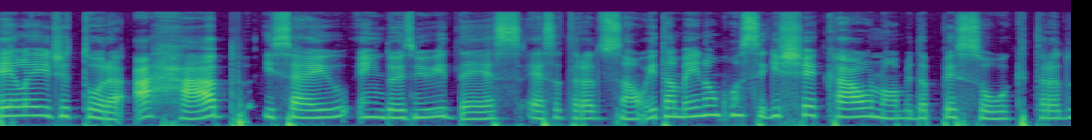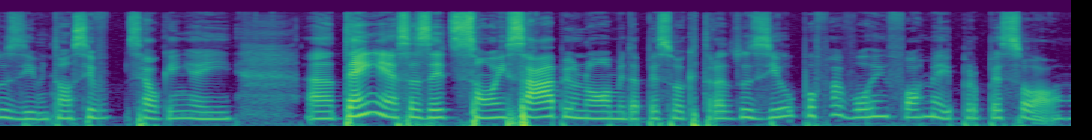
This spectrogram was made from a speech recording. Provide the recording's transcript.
pela editora Ahab e saiu em 2010 essa tradução. E também não consegui checar o nome da pessoa que traduziu. Então, se, se alguém aí uh, tem essas edições, sabe o nome da pessoa que traduziu, por favor, informe aí para o pessoal.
